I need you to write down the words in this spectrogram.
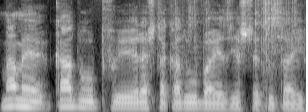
mamy kadłub, y, reszta kadłuba jest jeszcze tutaj.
